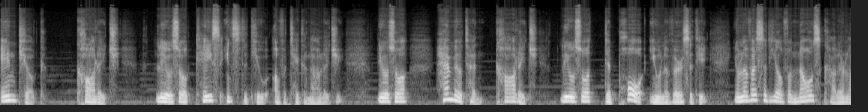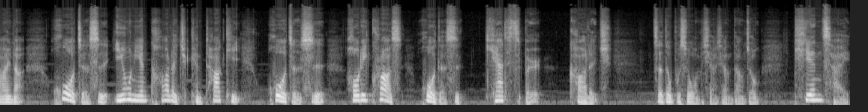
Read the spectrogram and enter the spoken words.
Antioch College，例如说 Case Institute of Technology，例如说 Hamilton College，例如说 DePaul University，University of North Carolina，或者是 Union College Kentucky，或者是 Holy Cross，或者是 Gettysburg College，这都不是我们想象当中天才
